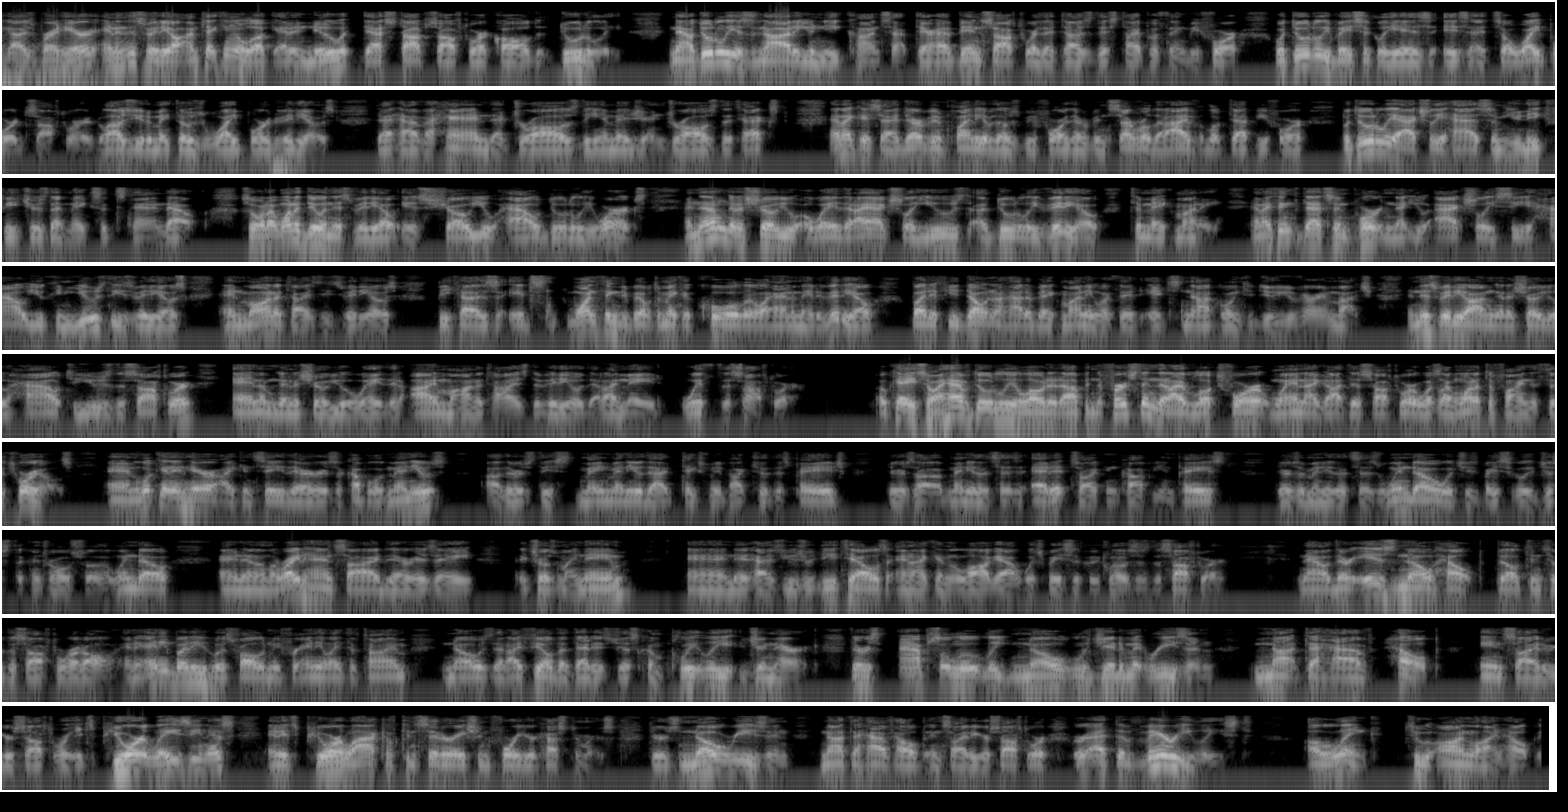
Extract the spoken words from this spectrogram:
guys, Brett here, and in this video I'm taking a look at a new desktop software called Doodly. Now, Doodly is not a unique concept. There have been software that does this type of thing before. What Doodly basically is, is it's a whiteboard software. It allows you to make those whiteboard videos that have a hand that draws the image and draws the text. And like I said, there have been plenty of those before. There have been several that I've looked at before, but Doodly actually has some unique features that makes it stand out. So what I want to do in this video is show you how Doodly works, and then I'm going to show you a way that I actually used a Doodly video to make money. And I think that's important that you actually see how you can use these videos and monetize these videos because it's one thing to be able to make a cool little animated video, but if you don't know how to make money with it, it's not going to do you very much. In this video, I'm going to show you how to use the software and I'm going to show you a way that I monetize the video that I made with the software. Okay, so I have Doodly loaded up, and the first thing that I looked for when I got this software was I wanted to find the tutorials. And looking in here, I can see there's a couple of menus. Uh, there's this main menu that takes me back to this page. There's a menu that says edit, so I can copy and paste. There's a menu that says window, which is basically just the controls for the window. And then on the right hand side, there is a, it shows my name and it has user details and I can log out, which basically closes the software. Now, there is no help built into the software at all. And anybody who has followed me for any length of time knows that I feel that that is just completely generic. There is absolutely no legitimate reason not to have help inside of your software. It's pure laziness and it's pure lack of consideration for your customers. There's no reason not to have help inside of your software, or at the very least, a link to online help.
